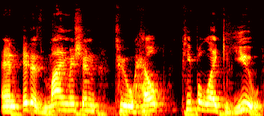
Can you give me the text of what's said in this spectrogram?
and it is my mission to help people like you,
